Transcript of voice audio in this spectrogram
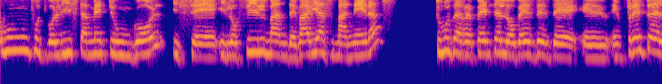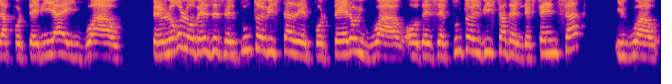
un futbolista mete un gol y, se, y lo filman de varias maneras, tú de repente lo ves desde el, enfrente de la portería y wow, pero luego lo ves desde el punto de vista del portero y wow, o desde el punto de vista del defensa y wow,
